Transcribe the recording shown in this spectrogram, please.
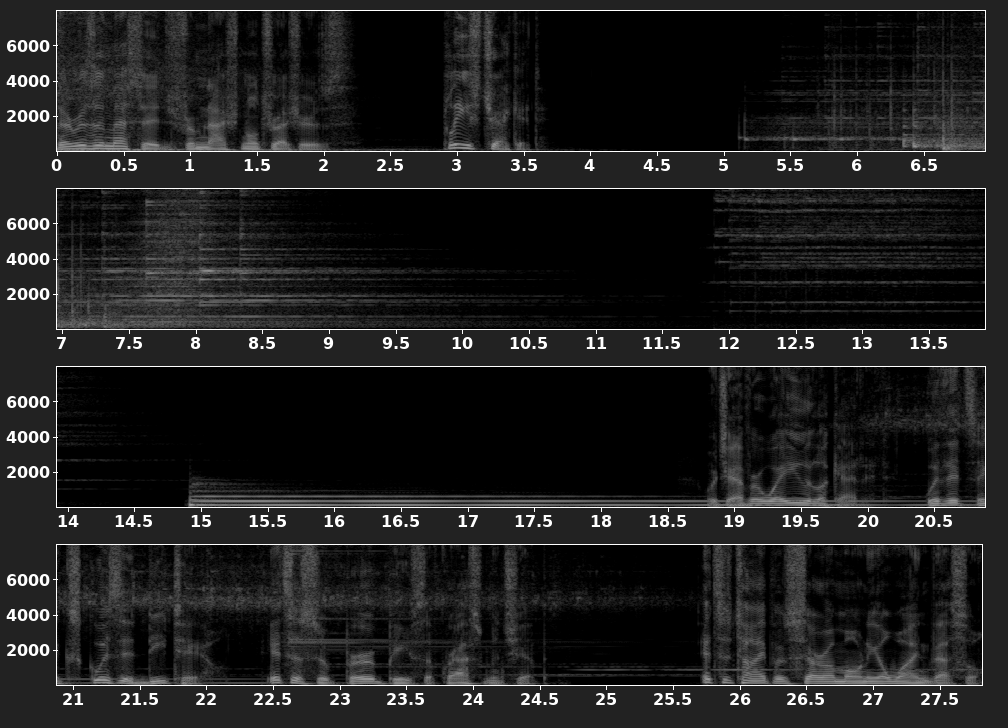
There is a message from National Treasures. Please check it. Whichever way you look at it, with its exquisite detail, it's a superb piece of craftsmanship. It's a type of ceremonial wine vessel.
